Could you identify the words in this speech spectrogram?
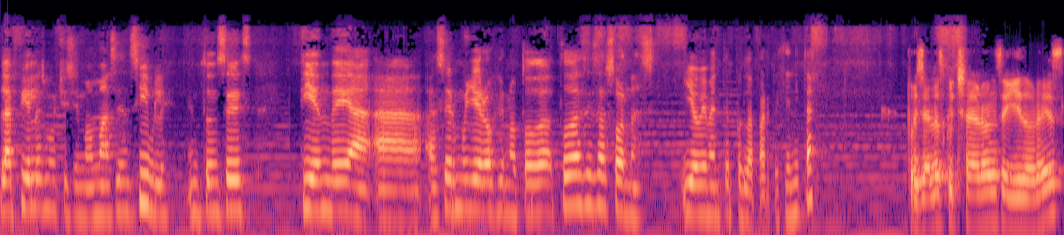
la piel es muchísimo más sensible. Entonces, tiende a, ser muy erógeno todas esas zonas. y obviamente pues la parte genital. Pues ya lo escucharon, seguidores.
